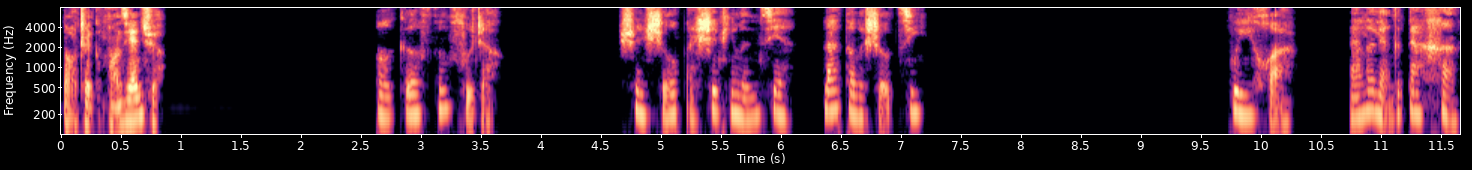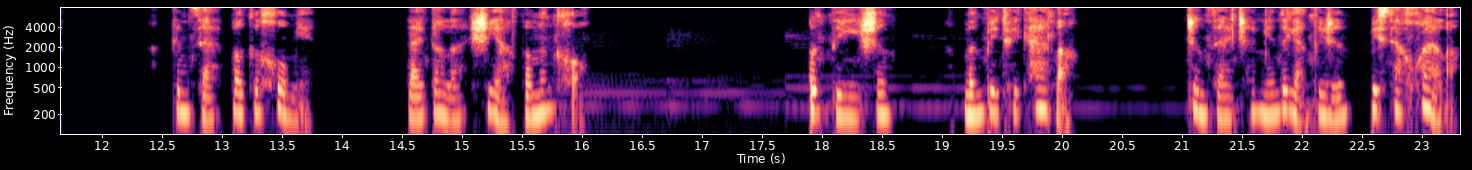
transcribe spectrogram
到这个房间去。宝哥吩咐着，顺手把视频文件拉到了手机。不一会儿，来了两个大汉，跟在豹哥后面，来到了诗雅房门口。嘣的一声，门被推开了，正在缠绵的两个人被吓坏了。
